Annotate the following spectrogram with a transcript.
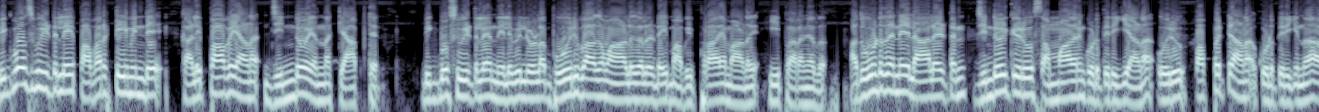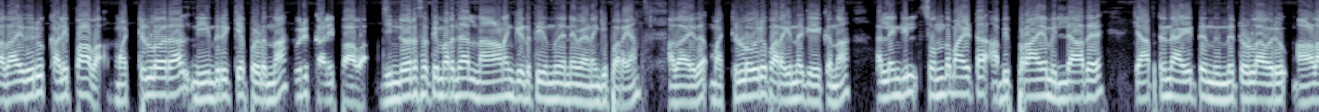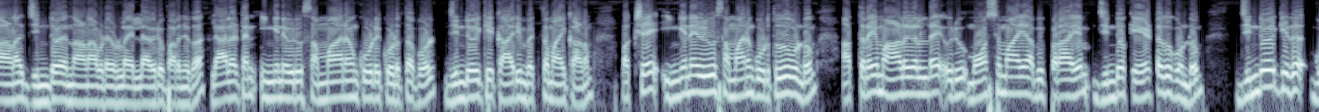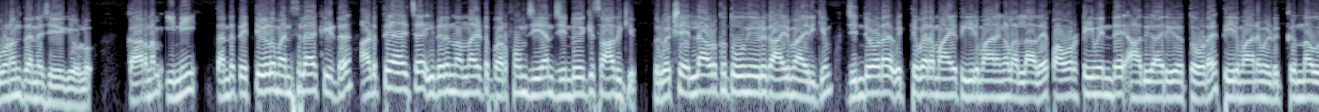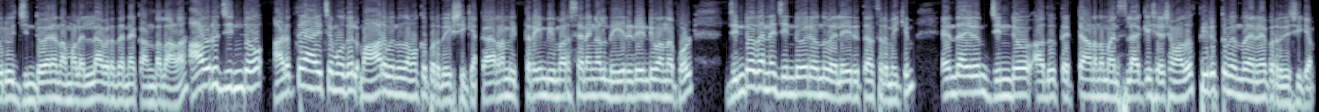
Big boss വീട്ടിലെ power ടീമിന്റെ കളിപ്പാവയാണ് ജിൻഡോ എന്ന ക്യാപ്റ്റൻ. ബിഗ് ബോസ് വീട്ടിലെ നിലവിലുള്ള ഭൂരിഭാഗം ആളുകളുടെയും അഭിപ്രായമാണ് ഈ പറഞ്ഞത്. അതുകൊണ്ട് തന്നെ ലാലേട്ടൻ ജിൻഡോയ്ക്ക് ഒരു സമ്മാനം കൊടുത്തിരിക്കുകയാണ്. ഒരു പപ്പറ്റാണ് കൊടുത്തിരിക്കുന്നത്. അതായത് ഒരു കളിപ്പാവ. മറ്റുള്ളവരാൽ നിയന്ത്രിക്കപ്പെടുന്ന ഒരു കളിപ്പാവ. ജിൻഡോനെ സത്യം പറഞ്ഞാൽ നാണം കെടുത്തി എന്ന് തന്നെ വേണമെങ്കിൽ പറയാം. അതായത് മറ്റുള്ളവർ പറയുന്ന കേൾക്കുന്ന അല്ലെങ്കിൽ സ്വന്തമായിട്ട് അഭിപ്രായമില്ലാതെ ക്യാപ്റ്റനായിട്ട് നിന്നിട്ടുള്ള ഒരു ആളാണ് ജിൻഡോ എന്നാണ് അവിടെയുള്ള എല്ലാവരും പറഞ്ഞത്. ലാലേട്ടൻ ഇങ്ങനെ ഒരു സമ്മാനം കൂടി കൊടുത്തപ്പോൾ ജിൻഡോയ്ക്ക് കാര്യം വ്യക്തമായി കാണും. പക്ഷേ ഇങ്ങനെ ഒരു സമ്മാനം കൊടുത്തതുകൊണ്ടും അത്രയും ആളുകളുടെ ഒരു മോശമായ അഭിപ്രായം ജിൻഡോ കേട്ടതുകൊണ്ടും ജിൻഡോയ്ക്ക് ഇത് ഗുണം തന്നെ ചെയ്യുകയുള്ളൂ. കാരണം ഇനി തന്റെ തെറ്റുകൾ മനസ്സിലാക്കിയിട്ട് അടുത്ത ആഴ്ച ഇതിന് നന്നായിട്ട് പെർഫോം ചെയ്യാൻ ജിൻഡോയ്ക്ക് സാധിക്കും. ഒരുപക്ഷെ എല്ലാവർക്കും തോന്നിയ ഒരു കാര്യമായിരിക്കും ജിൻഡോയുടെ വ്യക്തിപരമായ തീരുമാനങ്ങളല്ലാതെ പവർ ടീമിന്റെ ആധികാരികത്തോടെ തീരുമാനമെടുക്കുന്ന ഒരു ജിൻഡോനെ നമ്മൾ എല്ലാവരും തന്നെ കണ്ടതാണ്. ആ ഒരു ജിൻഡോ അടുത്ത ആഴ്ച മുതൽ മാറുമെന്ന് നമുക്ക് പ്രതീക്ഷിക്കാം. കാരണം ഇത്രയും വിമർശനങ്ങൾ നേരിടേണ്ടി വന്നപ്പോൾ ജിൻഡോ തന്നെ ജിൻഡോനെ ഒന്ന് വിലയിരുത്താൻ ശ്രമിക്കും. എന്തായാലും ജിൻഡോ അത് തെറ്റാണെന്ന് മനസ്സിലാക്കിയ ശേഷം അത് തിരുത്തുമെന്ന് തന്നെ പ്രതീക്ഷിക്കാം.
